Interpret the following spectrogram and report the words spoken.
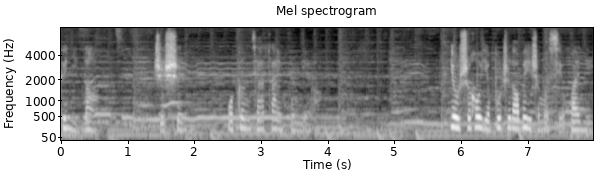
跟你闹，只是我更加在乎你了。有时候也不知道为什么喜欢你，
